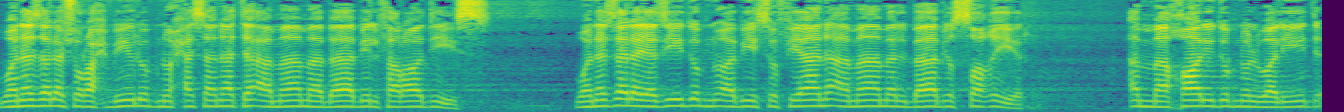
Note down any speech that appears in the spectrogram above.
ونزل شرحبيل بن حسنة أمام باب الفراديس. ونزل يزيد بن أبي سفيان أمام الباب الصغير. أما خالد بن الوليد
